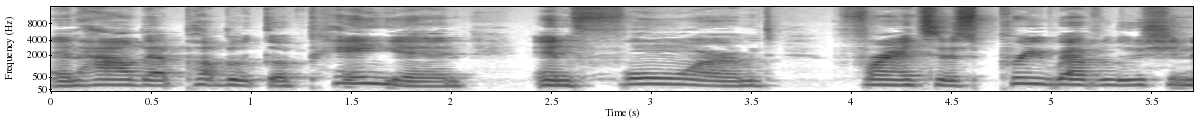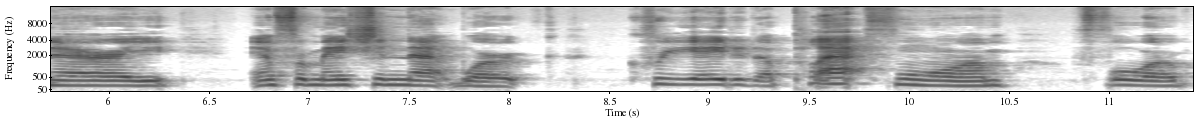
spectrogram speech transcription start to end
and how that public opinion informed France's pre revolutionary information network, created a platform for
